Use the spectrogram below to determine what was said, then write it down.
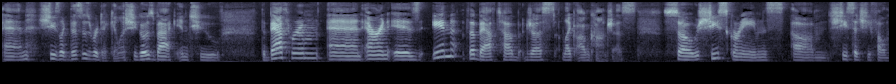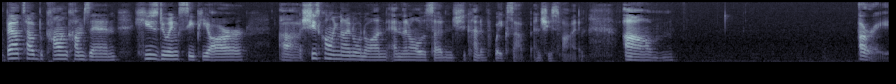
and she's like, this is ridiculous. She goes back into the bathroom, and Erin is in the bathtub, just like unconscious. So she screams. Um, she said she fell in the bathtub. Colin comes in. He's doing CPR. Uh, she's calling 911, and then all of a sudden she kind of wakes up and she's fine. Um, all right.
